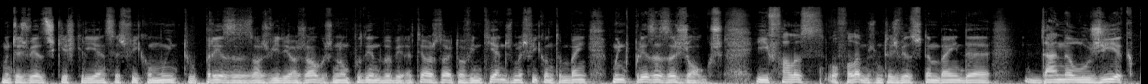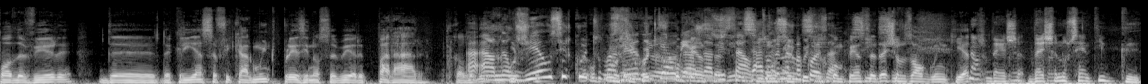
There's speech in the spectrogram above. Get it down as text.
muitas vezes que as crianças ficam muito presas aos videojogos, não podendo beber até aos 18 ou 20 anos, mas ficam também muito presas a jogos. E fala-se, ou falamos muitas vezes também da, da analogia que pode haver de, da criança ficar muito presa e não saber parar. Por causa a, a analogia é o circuito o, lá o circuito de recompensa. O circuito de recompensa deixa-vos algo inquieto? Não, deixa, deixa no sentido que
